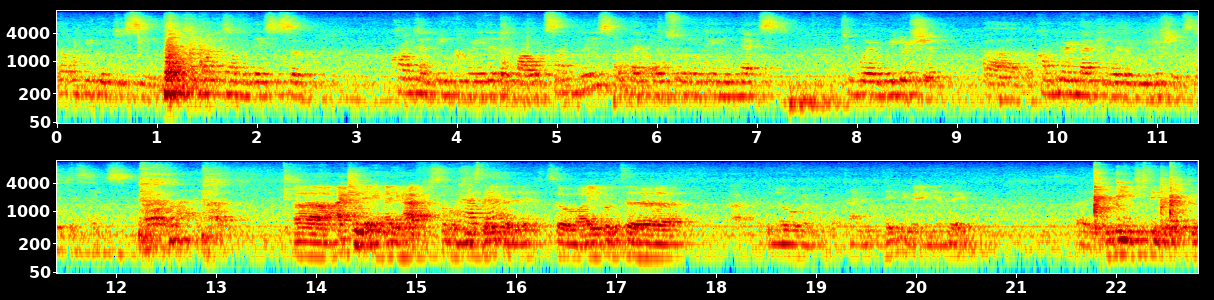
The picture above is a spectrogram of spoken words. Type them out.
That would be good to see. So one is on the basis of content being created about someplace, but then also looking next to where readership, uh, comparing that to where the readership statistics lie. Uh, actually, I, I have some of this data there, so I could, uh, I don't know what time it would take me, maybe a day. Uh, it would be interesting to, to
